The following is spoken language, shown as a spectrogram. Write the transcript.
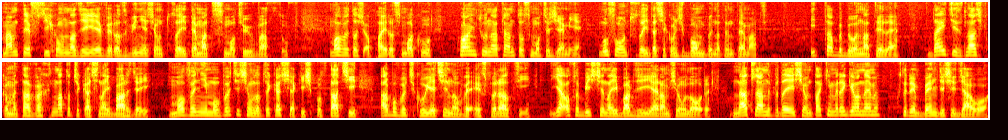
Mam też cichą nadzieję, że rozwinie się tutaj temat smoczych władców. Mowy coś o Pyrosmoku, końcu Nathan to smocze ziemię. Muszą tutaj dać jakąś bombę na ten temat. I to by było na tyle. Dajcie znać w komentarzach na to czekacie najbardziej. Może nie możecie się doczekać jakiejś postaci, albo wyczekujecie nowej eksploracji. Ja osobiście najbardziej jaram się lore. Natlan wydaje się takim regionem, w którym będzie się działo.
